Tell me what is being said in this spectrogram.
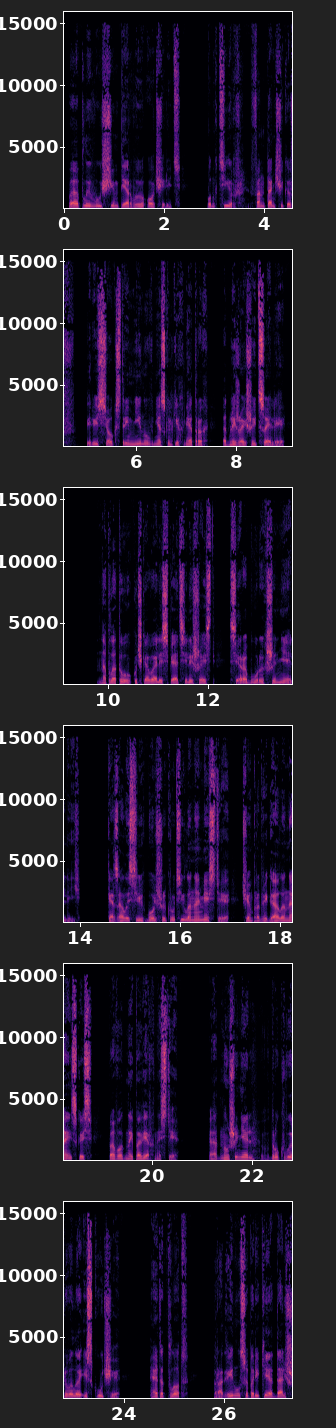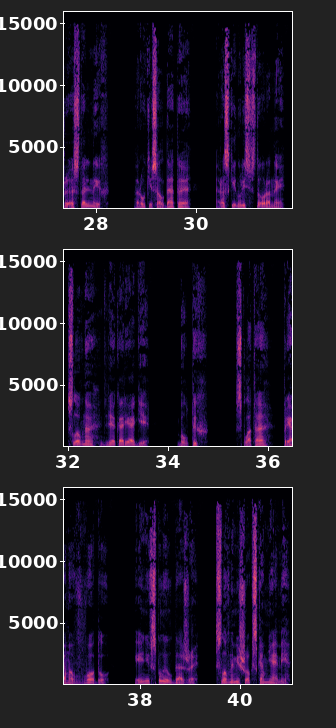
по плывущим первую очередь. Пунктир фонтанчиков пересек стремнину в нескольких метрах от ближайшей цели. На плоту кучковались пять или шесть серо-бурых шинелей. Казалось, их больше крутило на месте, чем продвигало наискось по водной поверхности. Одну шинель вдруг вырвало из кучи. Этот плот продвинулся по реке дальше остальных. Руки солдата раскинулись в стороны, словно две коряги. Бултых с плота прямо в воду. И не всплыл даже, словно мешок с камнями.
